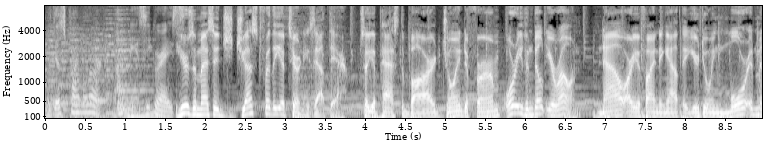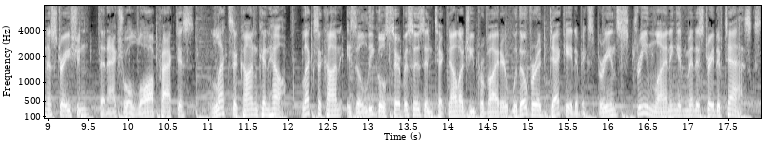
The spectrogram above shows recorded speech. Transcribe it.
With this crime alert, I'm Nancy Grace. Here's a message just for the attorneys out there. So you passed the bar, joined a firm, or even built your own. Now are you finding out that you're doing more administration than actual law practice? Lexicon can help. Lexicon is a legal services and technology provider with over a decade of experience streamlining administrative tasks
